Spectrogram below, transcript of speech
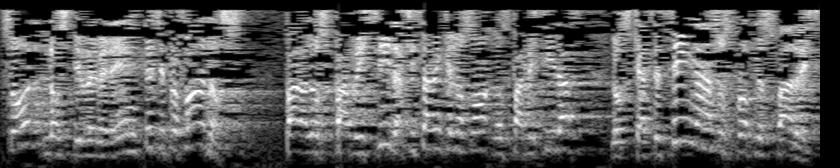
Son los irreverentes y profanos, para los parricidas. ¿Sí saben que no son los parricidas? Los que asesinan a sus propios padres.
